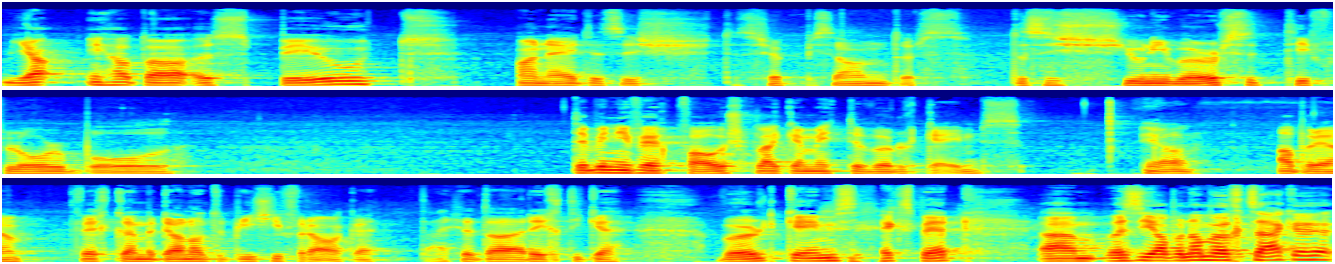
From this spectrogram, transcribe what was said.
Ja, ich habe da ein Bild. Ah nein, das ist, das ist etwas anderes. Das ist University Floorball. Da bin ich vielleicht falsch gelegen mit den World Games. Ja. Aber ja, vielleicht können wir da noch den Bischi fragen. Da ist ja da ein richtiger World Games Experte. Ähm, was ich aber noch möchte sagen,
